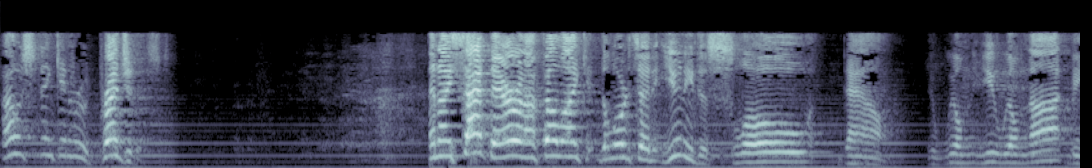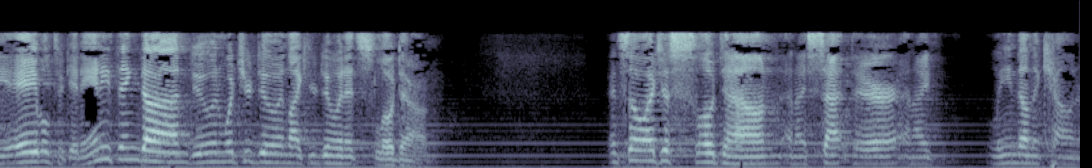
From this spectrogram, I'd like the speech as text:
how stinking rude, prejudiced. And I sat there and I felt like the Lord said, you need to slow down. You will not be able to get anything done doing what you're doing like you're doing it. Slow down. And so I just slowed down and I sat there and I leaned on the counter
